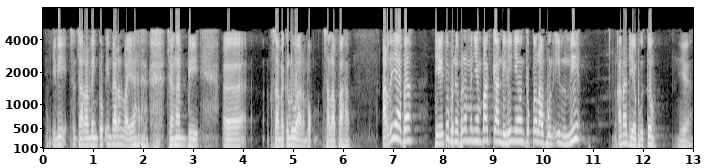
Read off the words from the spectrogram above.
Ini secara lingkup intern Pak ya. Jangan di uh, sampai keluar mbok salah paham. Artinya apa? Dia itu benar-benar menyempatkan dirinya untuk talabul ilmi karena dia butuh ya,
